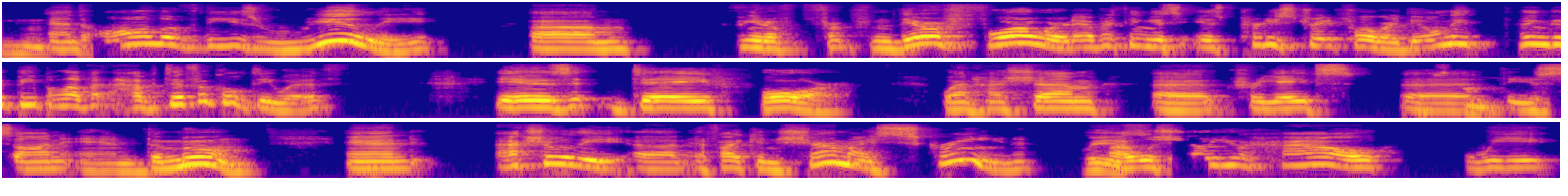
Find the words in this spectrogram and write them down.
Mm-hmm. And all of these really, um, you know, from, from there forward, everything is is pretty straightforward. The only thing that people have have difficulty with is day four, when Hashem uh, creates uh, the sun and the moon. And actually, uh, if I can share my screen, Please. I will show you how we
